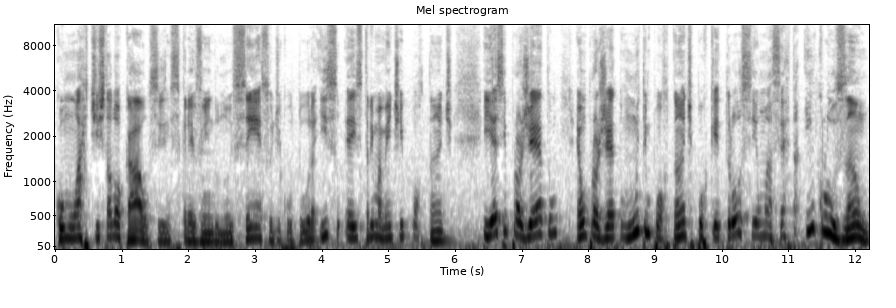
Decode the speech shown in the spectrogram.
como artista local, se inscrevendo no censo de cultura. Isso é extremamente importante. E esse projeto é um projeto muito importante porque trouxe uma certa inclusão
